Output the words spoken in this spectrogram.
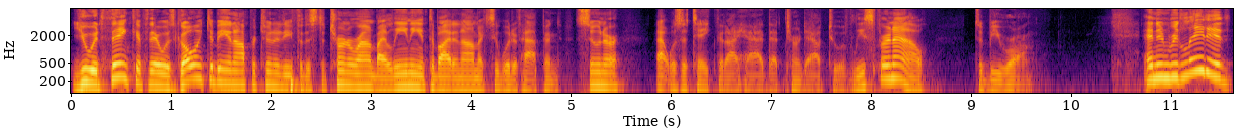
You would think if there was going to be an opportunity for this to turn around by leaning into Bidenomics, it would have happened sooner. That was a take that I had that turned out to, at least for now, to be wrong. And in related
